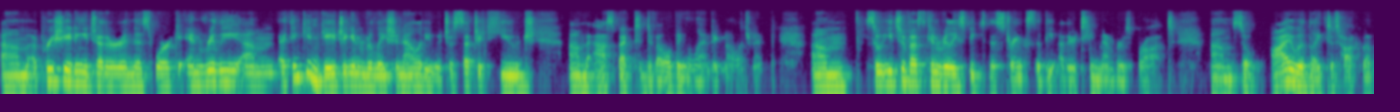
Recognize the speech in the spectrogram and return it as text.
um, appreciating each other in this work, and really, um, I think, engaging in relationality, which is such a huge um, aspect to developing a land acknowledgement. Um, so each of us can really speak to the strengths that the other team members brought. Um, so I would like to talk about,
